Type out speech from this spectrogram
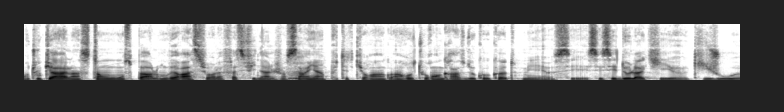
en tout cas à l'instant où on se parle. On verra sur la phase finale, j'en sais mmh. rien. Peut-être qu'il y aura un, un, retour en grâce de Cocotte, mais c'est ces deux-là qui, qui jouent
